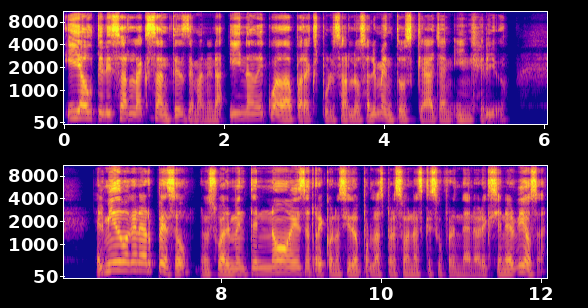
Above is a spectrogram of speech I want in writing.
y a utilizar laxantes de manera inadecuada para expulsar los alimentos que hayan ingerido. El miedo a ganar peso usualmente no es reconocido por las personas que sufren de anorexia nerviosa,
